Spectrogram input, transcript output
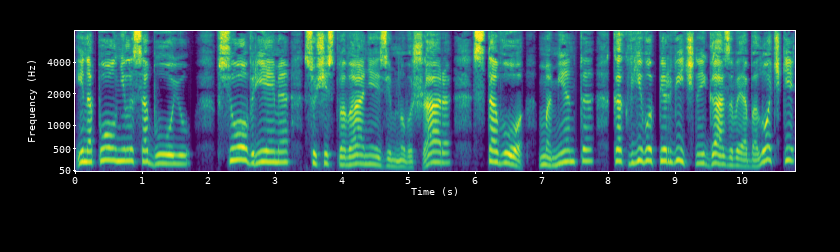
и наполнила собою все время существования земного шара с того момента, как в его первичной газовой оболочке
